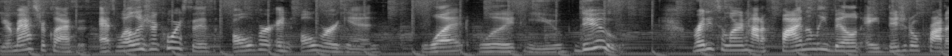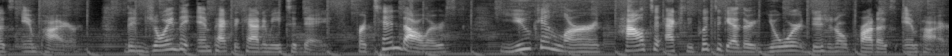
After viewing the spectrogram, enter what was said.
your masterclasses, as well as your courses over and over again, what would you do? Ready to learn how to finally build a digital products empire? Then join the Impact Academy today. For $10, you can learn how to actually put together your digital products empire.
